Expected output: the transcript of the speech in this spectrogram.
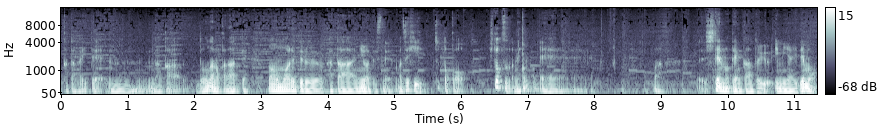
方がいてうんなんかどうなのかなって、まあ、思われてる方にはですね、まあ、ぜひちょっとこう一つのね、えーまあ、視点の転換という意味合いでも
